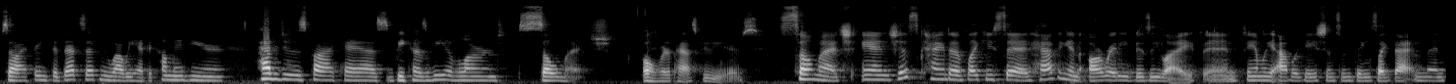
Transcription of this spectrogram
So I think that that's definitely why we had to come in here, had to do this podcast because we have learned so much over the past few years. So much. And just kind of, like you said, having an already busy life and family obligations and things like that, and then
